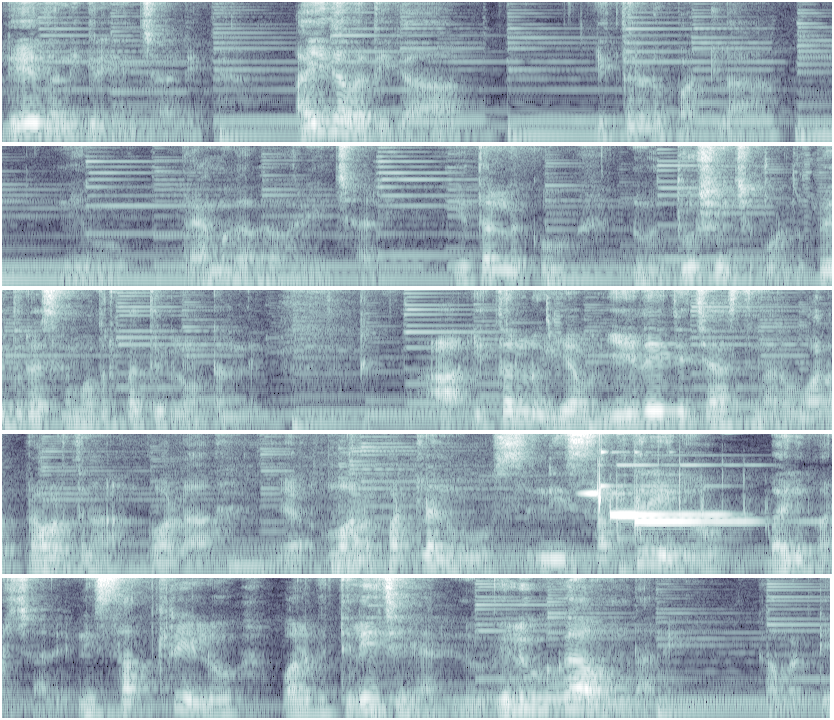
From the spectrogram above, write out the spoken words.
లేదని గ్రహించాలి. ఐదవదిగా ఇతరుల పట్ల నీవు ప్రేమగా వ్యవహరించాలి. ఇతరులకు నువ్వు దూషించకూడదు. పేదరు మొదటి పత్రికలో ఉంటుంది. ఇతరులు ఏదైతే చేస్తున్నారో వాళ్ళ ప్రవర్తన వాళ్ళ వాళ్ళ పట్ల నువ్వు నీ సత్క్రియలు బయలుపరచాలి. నీ సత్క్రియలు వాళ్ళకి తెలియచేయాలి. నువ్వు వెలుగుగా ఉండాలి. కాబట్టి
